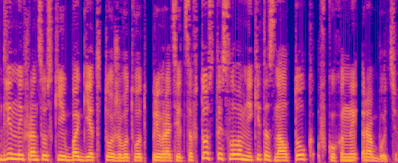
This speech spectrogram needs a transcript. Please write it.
Длинный французский багет тоже вот-вот превратится в тост, и, словом, Никита знал толк в кухонной работе.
